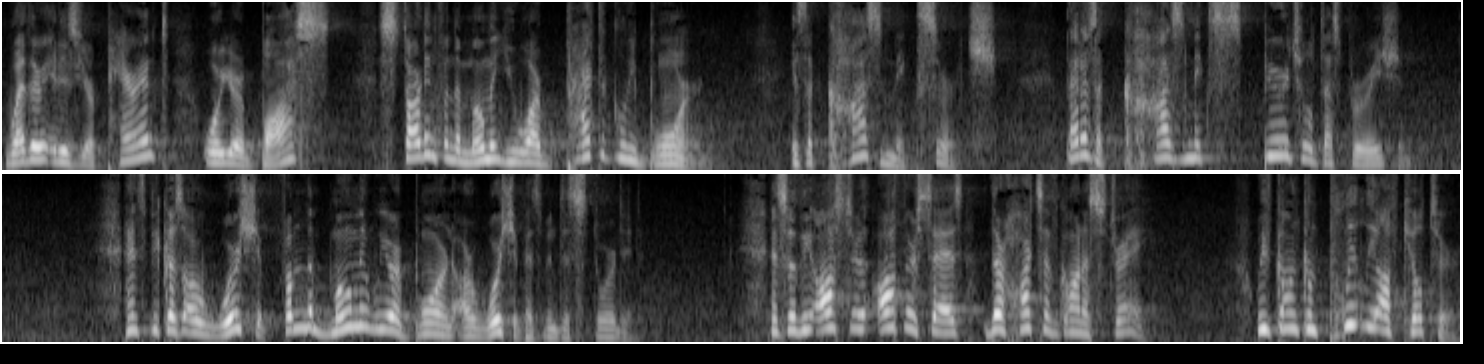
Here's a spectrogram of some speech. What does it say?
whether it is your parent or your boss, starting from the moment you are practically born, is a cosmic search. That is a cosmic spiritual desperation. And it's because our worship, from the moment we are born, our worship has been distorted. And so the author, author says their hearts have gone astray. We've gone completely off kilter.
